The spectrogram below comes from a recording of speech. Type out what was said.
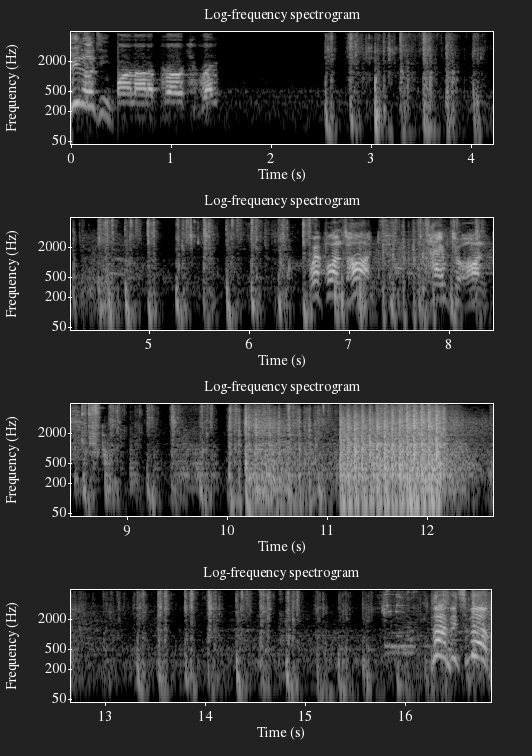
Reloading. One on approach, ready. Weapons hot. Time to hunt. Popping smoke!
